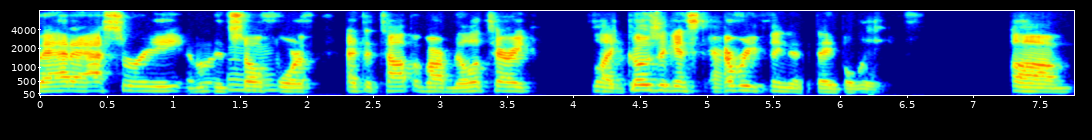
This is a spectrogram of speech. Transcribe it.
badassery and, and mm-hmm. so forth at the top of our military, like goes against everything that they believe. Um,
